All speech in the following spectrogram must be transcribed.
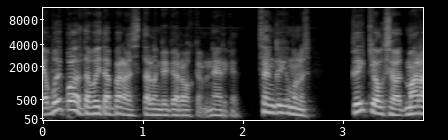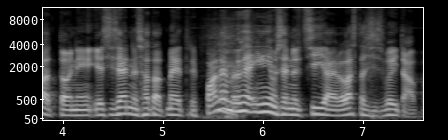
ja võib-olla ta võidab ära, sest tal on kõige rohkem energiat, see on kõige mõnus. Kõik jooksevad maratoni ja siis enne sadat meetrit, paneme ühe inimese nüüd siia ja las ta siis võidab.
